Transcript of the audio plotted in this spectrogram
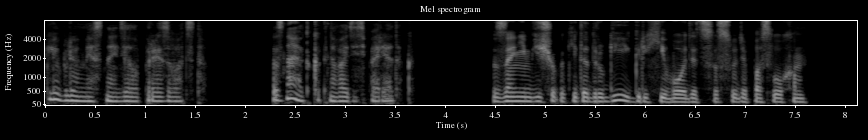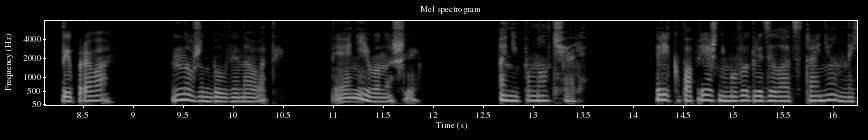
Люблю местное дело производства. Знают, как наводить порядок. За ним еще какие-то другие грехи водятся, судя по слухам. Ты права, Нужен был виноватый. И они его нашли. Они помолчали. Рика по-прежнему выглядела отстраненной,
